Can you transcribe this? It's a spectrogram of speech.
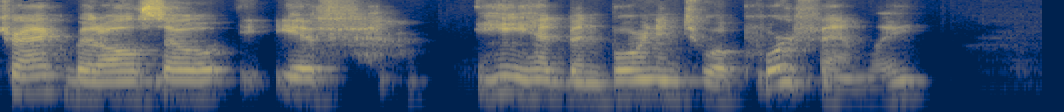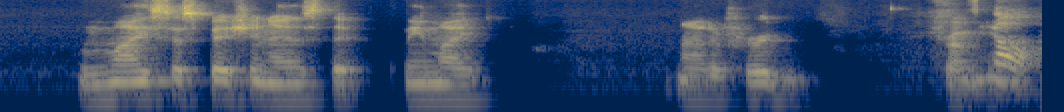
track. But also, if he had been born into a poor family, my suspicion is that we might not have heard from him. So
